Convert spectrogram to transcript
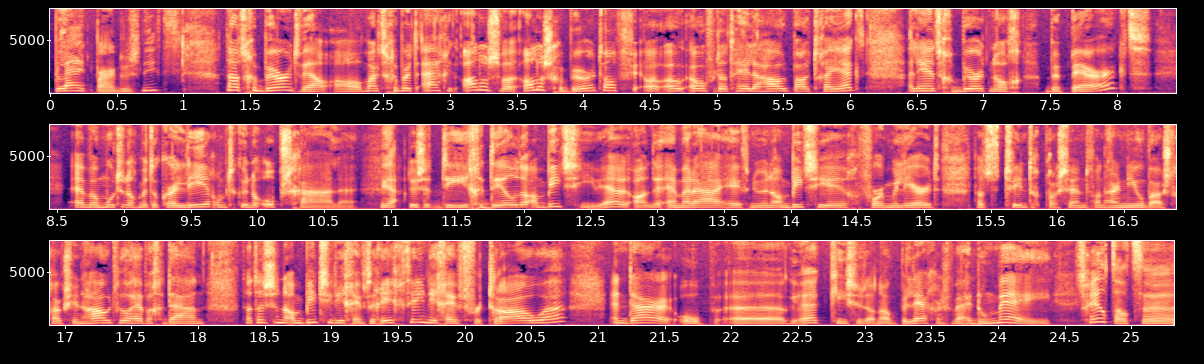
blijkbaar dus niet. Nou, het gebeurt wel al, maar het gebeurt eigenlijk alles, alles gebeurt al over dat hele houtbouwtraject. Alleen het gebeurt nog beperkt. En we moeten nog met elkaar leren om te kunnen opschalen. Ja. Dus die gedeelde ambitie. Hè. De MRA heeft nu een ambitie geformuleerd dat ze 20% van haar nieuwbouw straks in hout wil hebben gedaan. Dat is een ambitie die geeft richting, die geeft vertrouwen. En daarop uh, kiezen dan ook beleggers. Wij doen mee. Scheelt dat, uh,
